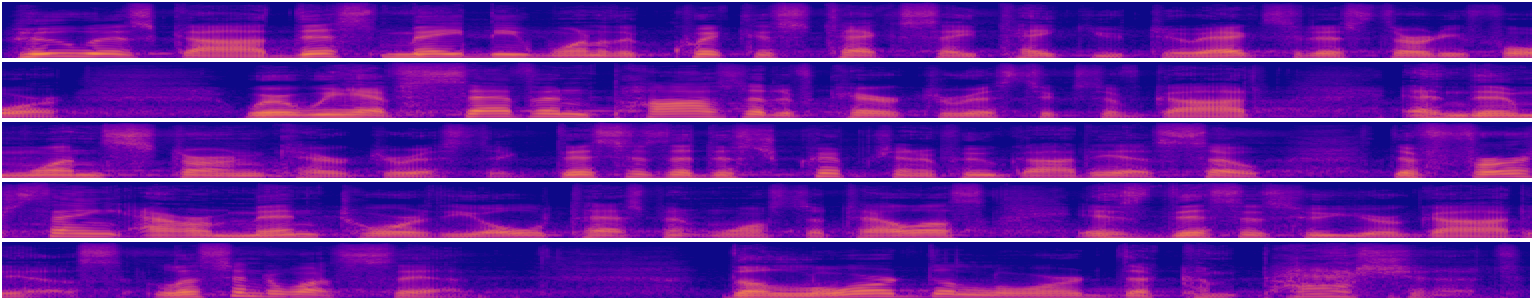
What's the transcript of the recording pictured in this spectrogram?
who is God? This may be one of the quickest texts they take you to, Exodus 34, where we have seven positive characteristics of God and then one stern characteristic. This is a description of who God is. So, the first thing our mentor, the Old Testament, wants to tell us is this is who your God is. Listen to what's said. The Lord, the Lord, the compassionate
